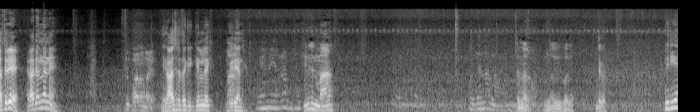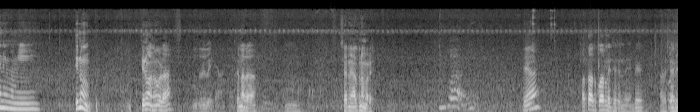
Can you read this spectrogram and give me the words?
ఆశ్రీ రా తిందని ఇక ఆశ్రితకి గిన్నెలే బిర్యానీ. తినిగిందమ్మా తిన్నారు. ఇదిగో. బిర్యానీ మమ్మీ. తిను. తిను నువ్వు కూడా. తిన్నారా. సరే నేను వెళ్తున్నా మరి. ఏ? కొత్త అది కూరలు ఇచ్చారండి బే అది కర్రీ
